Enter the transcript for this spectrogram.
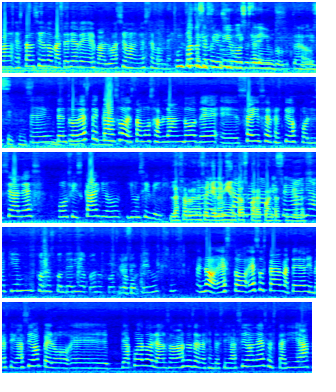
van, están siendo materia de evaluación en este momento. ¿Cuántos efectivos estarían involucrados? Eh, dentro de este caso estamos hablando de eh, seis efectivos policiales, un fiscal y un, civil. ¿Las órdenes de allanamientos para cuántas viviendas? ¿A quién correspondería, por, efectivo No, esto, eso está en materia de investigación, pero eh, de acuerdo a los avances de las investigaciones estaría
